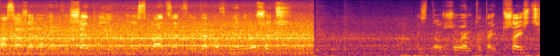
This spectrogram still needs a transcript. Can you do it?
Pasażerowie wysiedli i skład za chwilkę powinien ruszyć. Zdążyłem tutaj przejść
